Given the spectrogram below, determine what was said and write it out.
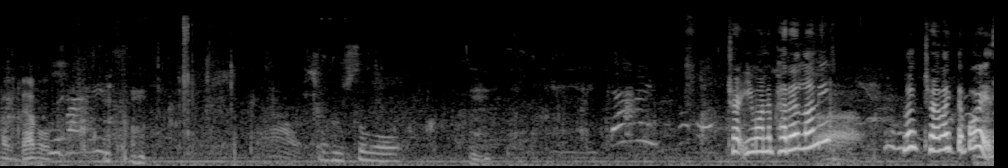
like devils. Try, you want to pet it, Lenny? Look, try like the boys.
